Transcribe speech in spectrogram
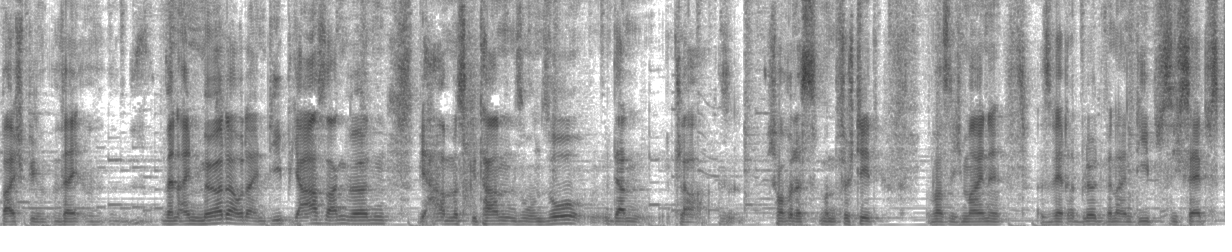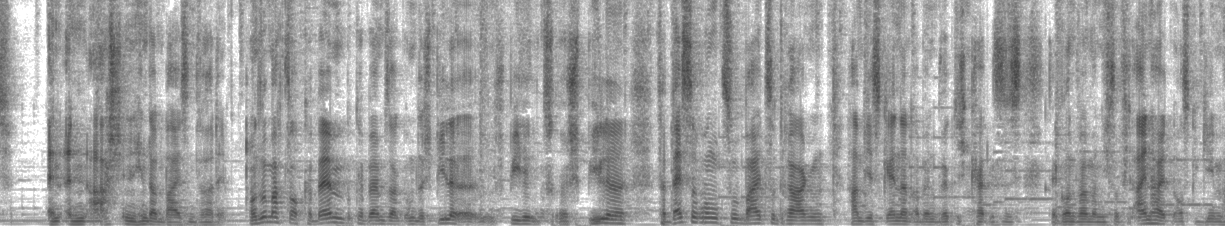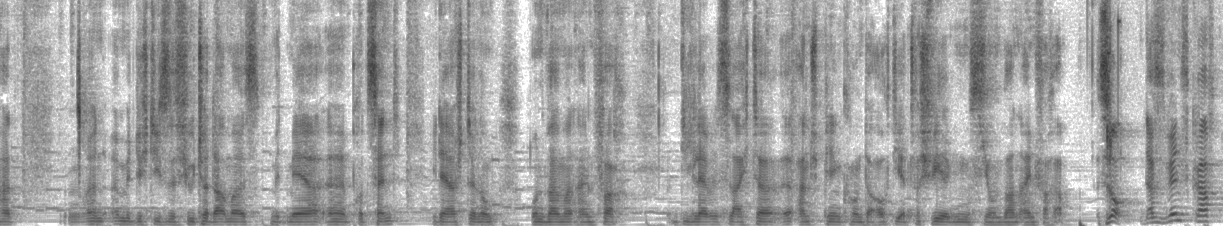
Beispiel, wenn ein Mörder oder ein Dieb ja sagen würden, wir haben es getan so und so, dann klar. Also ich hoffe, dass man versteht, was ich meine. Es wäre blöd, wenn ein Dieb sich selbst einen, Arsch in den Hintern beißen würde. Und so macht es auch Kabam. Kabam sagt, um das Spiele, äh, Spiele, äh, Spiele Verbesserungen zu beizutragen, haben die es geändert, aber in Wirklichkeit ist es der Grund, weil man nicht so viele Einheiten ausgegeben hat. Äh, mit durch diese Future damals mit mehr äh, Prozent Wiederherstellung und weil man einfach die Levels leichter äh, anspielen konnte. Auch die etwas schwierigen Missionen waren einfacher. So, das ist Windskraft.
